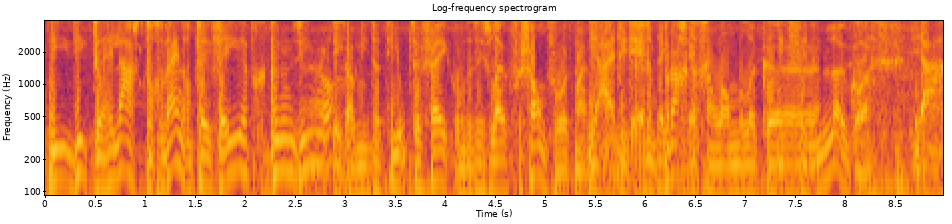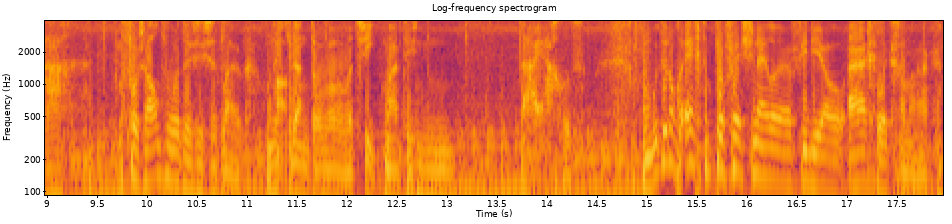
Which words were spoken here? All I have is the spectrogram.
Die, die ik helaas toch weinig op tv heb kunnen zien ik nog. denk ook niet dat die op tv komt. Het is leuk voor Zandvoort, maar Ja, het is echt een prachtig- Een landelijk... eh, Ik vind hem leuk hoor. Ja, voor Zandvoorters is het leuk. Omdat je dan toch wel wat ziet, maar het is niet... Nou ja, goed. We moeten nog echt een professionele video eigenlijk gaan maken.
